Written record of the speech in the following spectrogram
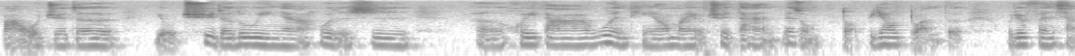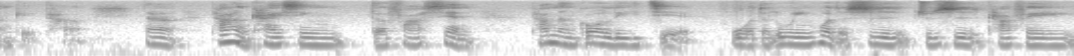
把我觉得有趣的录音啊，或者是呃回答问题，然后蛮有趣的答案那种短比较短的，我就分享给他。那他很开心的发现，他能够理解我的录音，或者是就是咖啡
